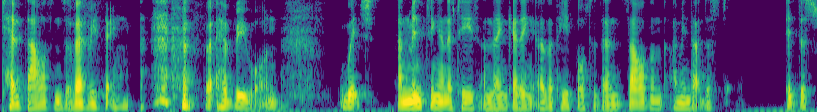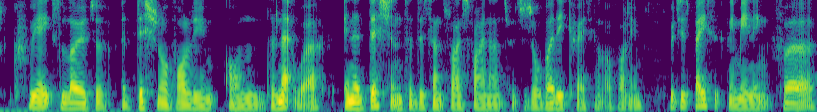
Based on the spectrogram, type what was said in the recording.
ten thousands of everything for everyone, which and minting NFTs and then getting other people to then sell them. I mean, that just it just creates loads of additional volume on the network, in addition to decentralized finance, which is already creating a lot of volume, which is basically meaning for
